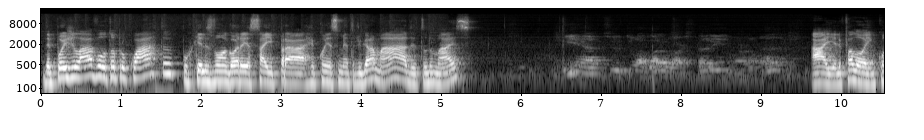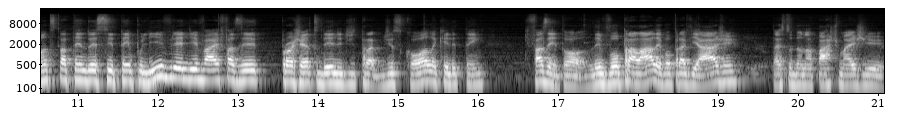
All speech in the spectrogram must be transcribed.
Depois de lá, voltou pro quarto, porque eles vão agora sair para reconhecimento de gramado e tudo mais. Ah, e ele falou, enquanto está tendo esse tempo livre, ele vai fazer projeto dele de, de escola que ele tem que fazer. Então, ó, levou para lá, levou para viagem, tá estudando a parte mais de,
